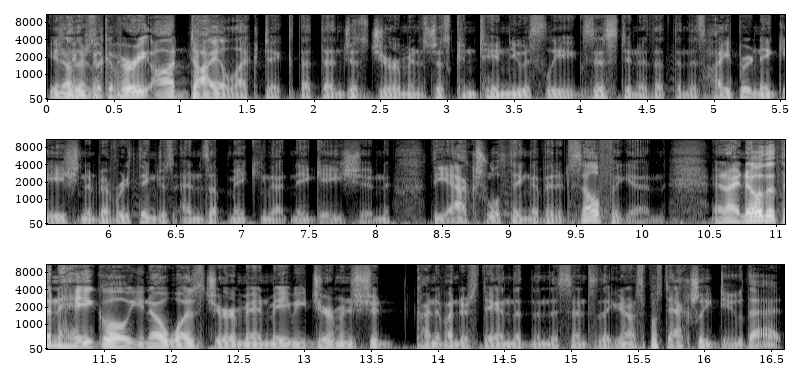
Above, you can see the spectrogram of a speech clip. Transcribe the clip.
You know there's like a very odd dialectic that then just germans just continuously exist in it that then this hyper negation of everything just ends up making that negation the actual thing of it itself again. And i know that then hegel you know was german. Maybe germans should kind of understand that in the sense that you're not supposed to actually do that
